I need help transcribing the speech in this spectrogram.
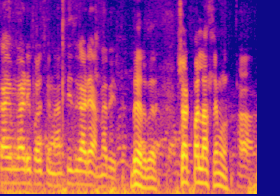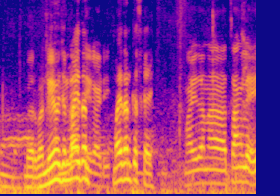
कायम गाडी पळते ना तीच गाडी आणणार आहे बरं बरं. शॉर्ट पल्ला असल्यामुळं. बरं बरं. नियोजन मैदान गाडी. मैदान कसं काय? मैदान चांगलं आहे.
